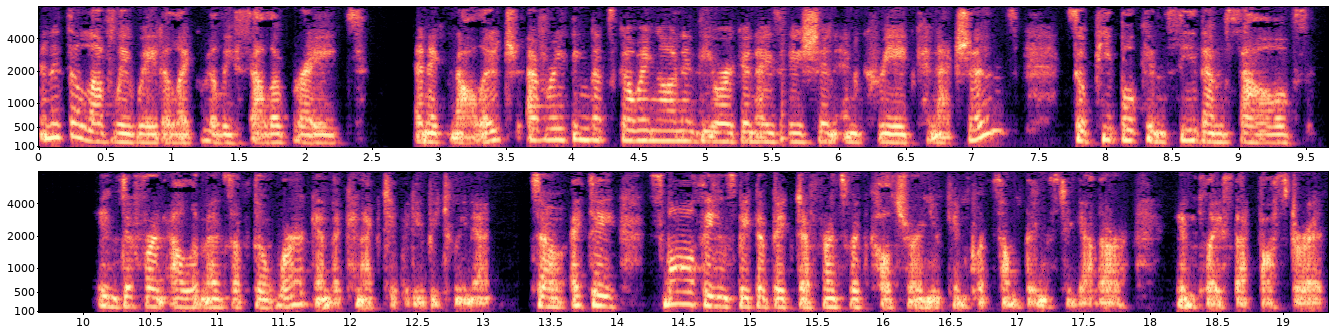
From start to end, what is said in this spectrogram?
And it's a lovely way to like really celebrate and acknowledge everything that's going on in the organization and create connections so people can see themselves in different elements of the work and the connectivity between it. So I'd say small things make a big difference with culture, and you can put some things together in place that foster it.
